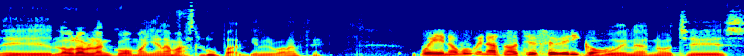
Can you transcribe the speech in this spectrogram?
Eh, Laura Blanco, mañana más lupa aquí en el balance. Bueno, buenas noches, Federico. Buenas noches.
